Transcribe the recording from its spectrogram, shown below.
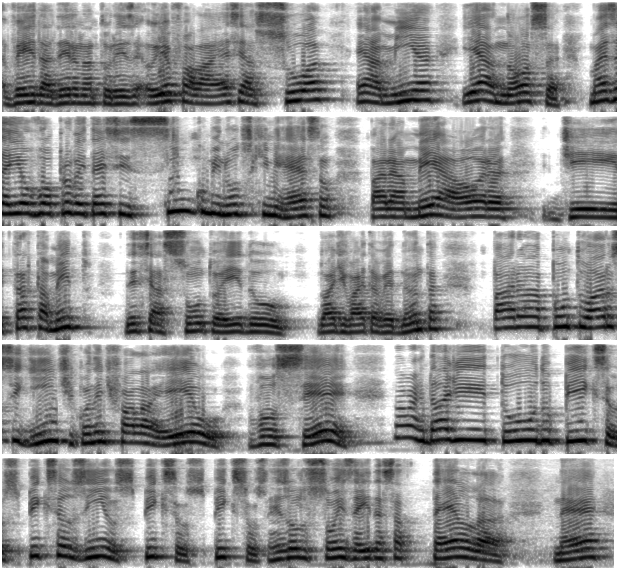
verdadeira natureza. Eu ia falar, essa é a sua, é a minha e é a nossa. Mas aí eu vou aproveitar esses cinco minutos que me restam para meia hora de tratamento desse assunto aí do, do Advaita Vedanta para pontuar o seguinte, quando a gente fala eu, você, na verdade tudo pixels, pixelzinhos, pixels, pixels, resoluções aí dessa tela, né,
